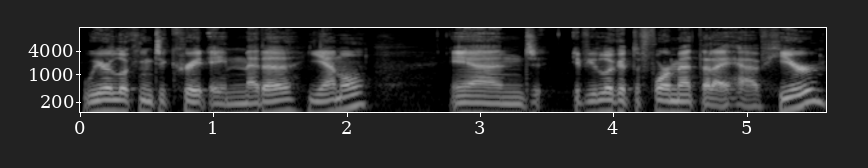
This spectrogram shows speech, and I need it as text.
we are looking to create a meta YAML. And if you look at the format that I have here,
